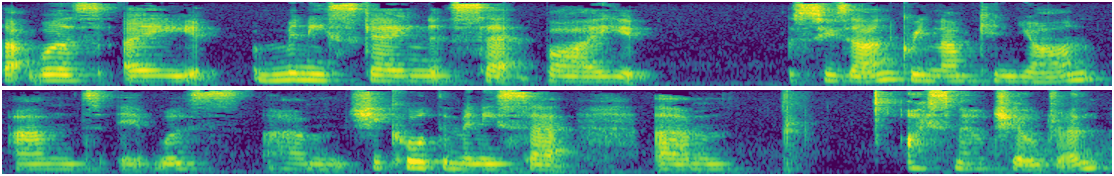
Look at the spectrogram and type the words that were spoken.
that was a mini skein set by Suzanne Green Lambkin Yarn and it was, um, she called the mini set um, I Smell Children.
